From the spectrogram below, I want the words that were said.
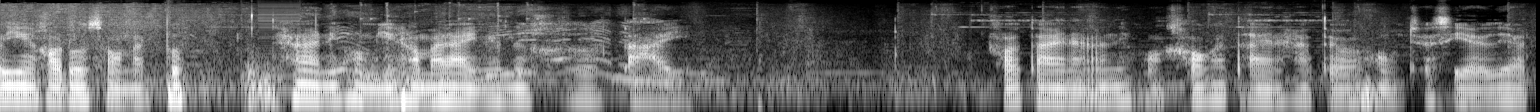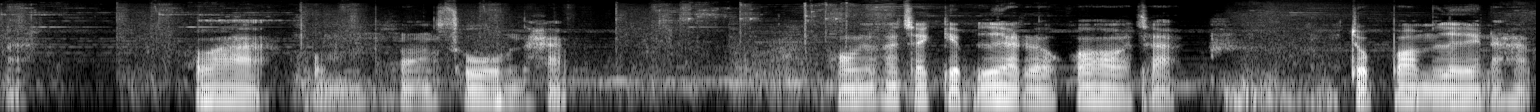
ก็ยิงเขาโดนสองนัดปุ๊บถ้านี้ผมยิงทำอะไรอีกนิดนึงคือตาย เขาตายนะ อันนี้ผมเขาก็ตายนะครับ แต่ว่าผมจะเสียเลือดนะ เพราะว่าผมห่วงซูมนะครับ ผมก็จะเก็บเลือดแล้วก็จะจบป้อมเลยนะครับ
